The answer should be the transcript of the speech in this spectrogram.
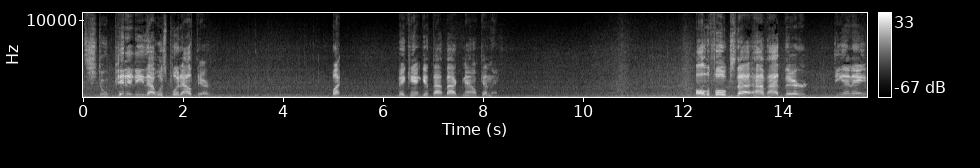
stupidity that was put out there. They can't get that back now, can they? All the folks that have had their DNA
